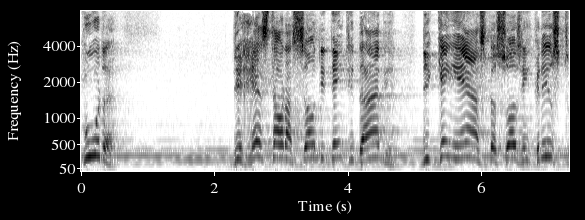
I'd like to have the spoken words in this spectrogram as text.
cura de restauração de identidade de quem é as pessoas em Cristo.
